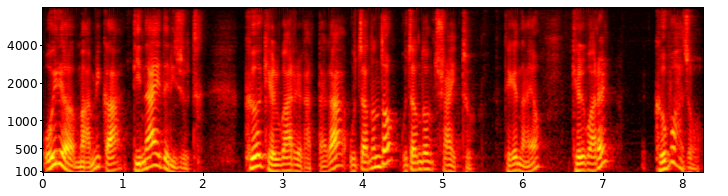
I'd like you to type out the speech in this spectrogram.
오히려 뭡니까? denied result 그 결과를 갖다가 우짜돈동 우짜돈동 try to 되겠나요? 결과를 거부하죠.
